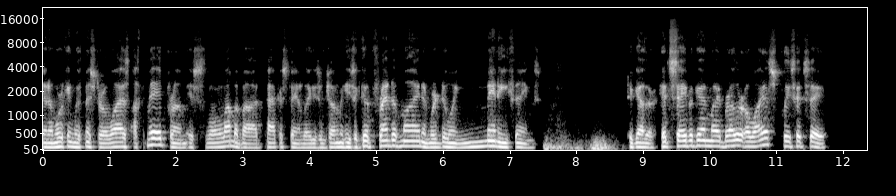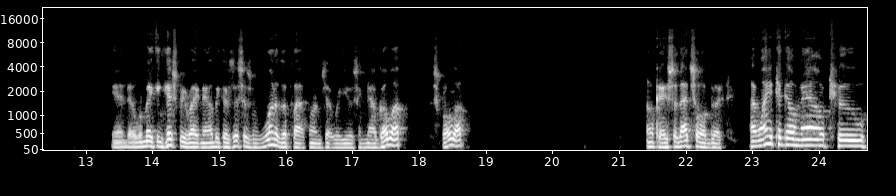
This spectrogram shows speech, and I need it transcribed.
And I'm working with Mr. Awaz Ahmed from Islamabad, Pakistan, ladies and gentlemen. He's a good friend of mine, and we're doing many things together. Hit save again, my brother Elias. Please hit save. And uh, we're making history right now because this is one of the platforms that we're using. Now go up, scroll up. Okay, so that's all good. I want you to go now to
